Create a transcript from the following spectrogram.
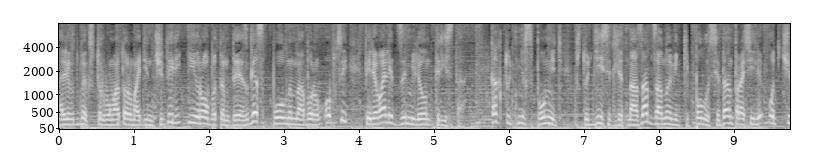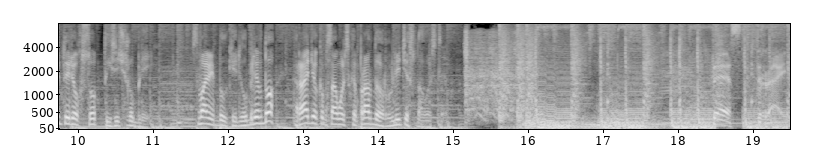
а лифтбэк с турбомотором 1.4 и роботом DSG с полным набором опций перевалит за миллион триста. Как тут не вспомнить, что 10 лет назад за новенький полоседан просили от 400 тысяч рублей. С вами был Кирилл Бревдо, радио «Комсомольская правда». Рулите с удовольствием. Тест-драйв.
